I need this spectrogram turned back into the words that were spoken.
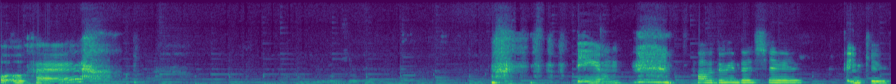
Oh, okay. you look so beautiful. Damn how doing this shit. Thank you.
